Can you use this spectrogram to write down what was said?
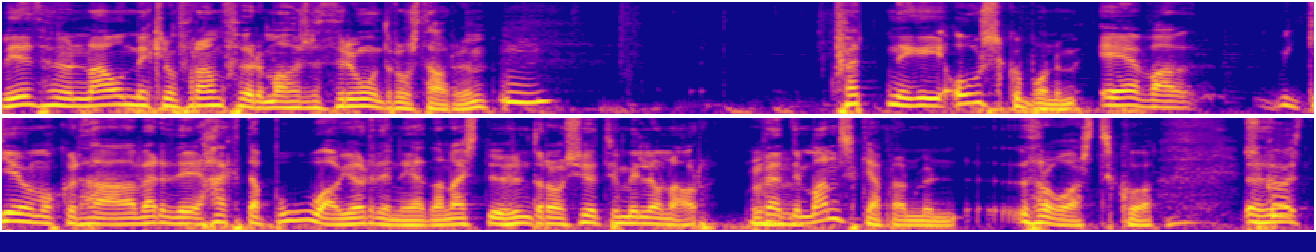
við höfum náð miklum framförum á þessu 300.000 árum mm. hvernig í óskupunum ef að við gefum okkur það að það verði hægt að búa á jörðinni hérna næstu 170 miljón ár hvernig mannskjafnan mun þróast sko, Þú sko, veist,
